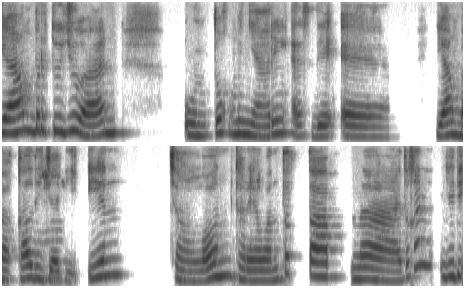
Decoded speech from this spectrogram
yang bertujuan untuk menyaring SDM yang bakal dijadiin calon karyawan tetap. Nah, itu kan jadi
